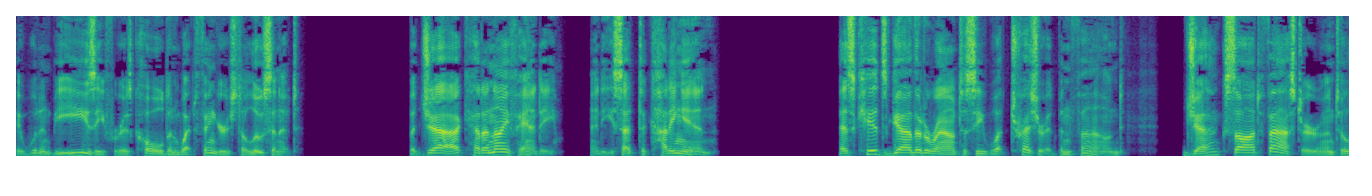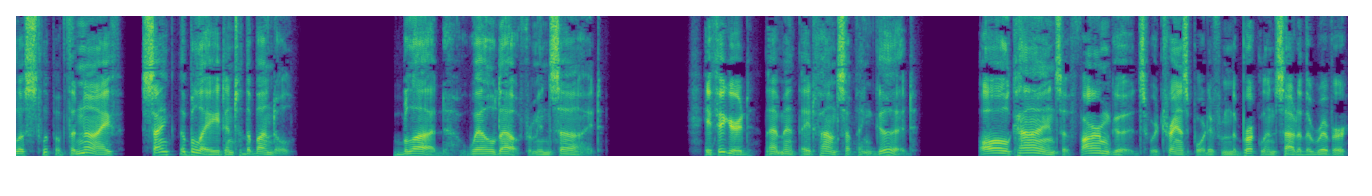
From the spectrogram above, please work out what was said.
it wouldn't be easy for his cold and wet fingers to loosen it. But Jack had a knife handy, and he set to cutting in. As kids gathered around to see what treasure had been found, Jack sawed faster until a slip of the knife sank the blade into the bundle. Blood welled out from inside. He figured that meant they'd found something good. All kinds of farm goods were transported from the Brooklyn side of the river.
